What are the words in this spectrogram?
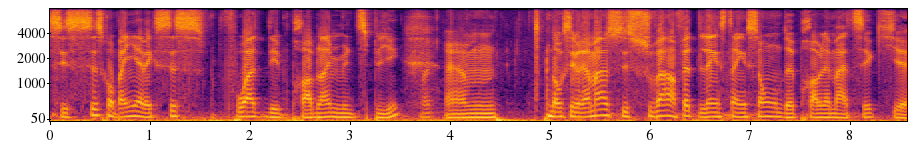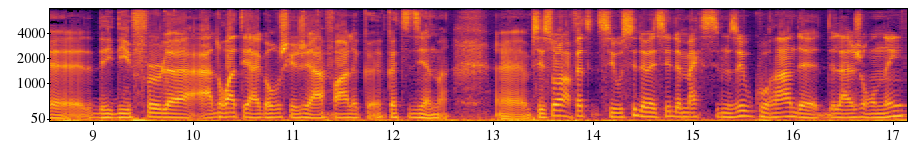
c'est 6 compagnies avec 6 fois des problèmes multipliés. Euh, donc c'est vraiment, c'est souvent en fait l'extinction de problématiques, euh, des, des feux là, à droite et à gauche que j'ai à faire là, quotidiennement. Euh, c'est sûr en fait, c'est aussi de essayer de maximiser au courant de, de la journée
